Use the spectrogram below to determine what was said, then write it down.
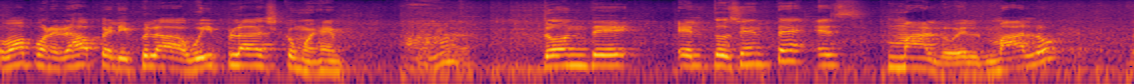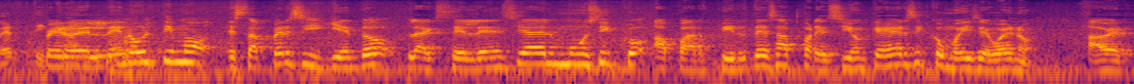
vamos a poner esa película Whiplash como ejemplo. Donde el docente es malo, el malo, Vertical. pero él en último está persiguiendo la excelencia del músico a partir de esa presión que ejerce y como dice, bueno, a ver,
